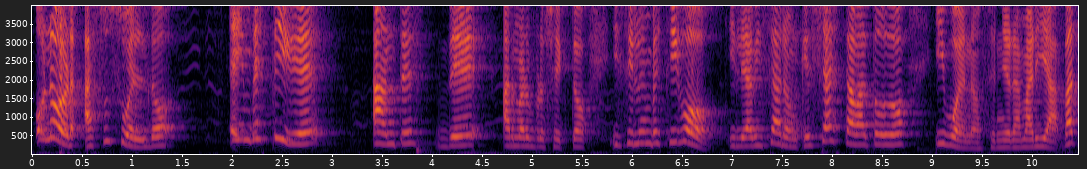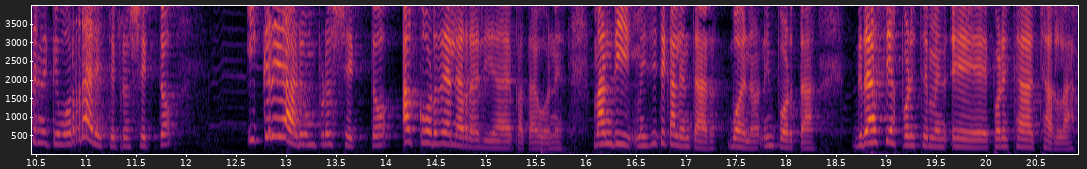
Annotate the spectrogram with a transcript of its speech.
honor a su sueldo e investigue antes de armar un proyecto. Y si lo investigó y le avisaron que ya estaba todo, y bueno, señora María, va a tener que borrar este proyecto y crear un proyecto acorde a la realidad de Patagones. Mandy, me hiciste calentar. Bueno, no importa. Gracias por, este, eh, por esta charla.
